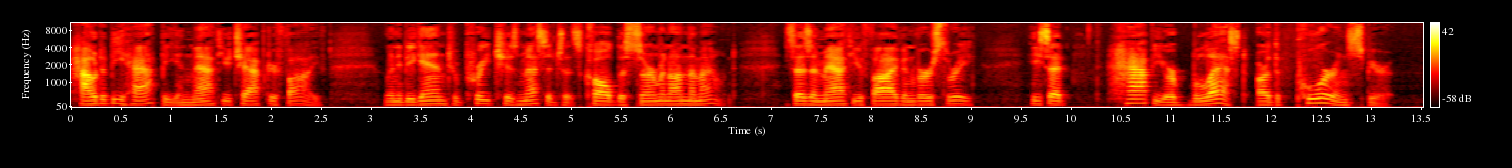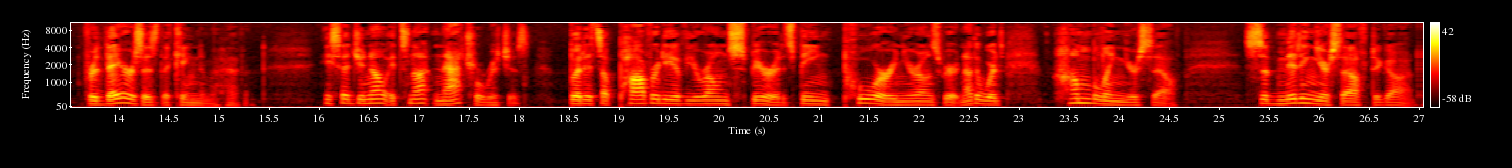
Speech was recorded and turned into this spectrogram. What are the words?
how to be happy in Matthew chapter 5 when he began to preach his message that's called the Sermon on the Mount. It says in Matthew 5 and verse 3, he said, Happy or blessed are the poor in spirit, for theirs is the kingdom of heaven. He said, You know, it's not natural riches, but it's a poverty of your own spirit. It's being poor in your own spirit. In other words, humbling yourself, submitting yourself to God,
